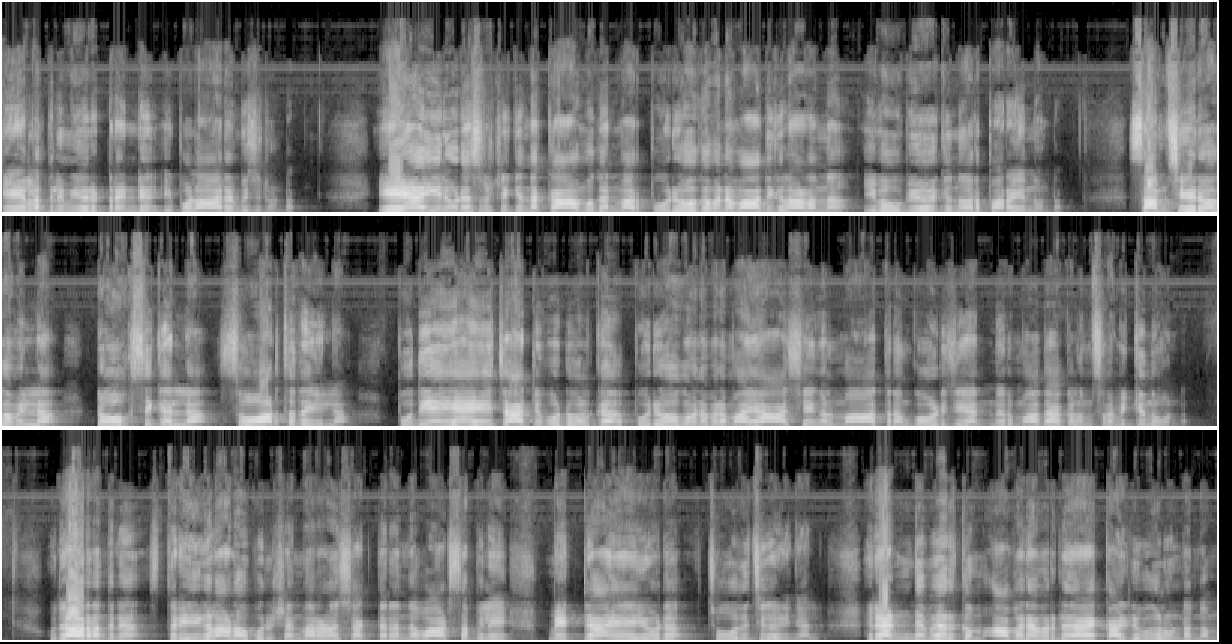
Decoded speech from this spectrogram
കേരളത്തിലും ഈ ഒരു ട്രെൻഡ് ഇപ്പോൾ ആരംഭിച്ചിട്ടുണ്ട്. എ ഐയിലൂടെ സൃഷ്ടിക്കുന്ന കാമുകന്മാർ പുരോഗമനവാദികളാണെന്ന് ഇവ ഉപയോഗിക്കുന്നവർ പറയുന്നുണ്ട്. സംശയരോഗമില്ല ടോക്സിക് അല്ല സ്വാർത്ഥതയില്ല. പുതിയ എ ഐ ചാറ്റ് ബോട്ടുകൾക്ക് പുരോഗമനപരമായ ആശയങ്ങൾ മാത്രം കോഡ് ചെയ്യാൻ നിർമ്മാതാക്കളും ശ്രമിക്കുന്നുമുണ്ട്. ഉദാഹരണത്തിന് സ്ത്രീകളാണോ പുരുഷന്മാരാണോ ശക്തരെന്ന് വാട്സപ്പിലെ മെറ്റ എയോട് ചോദിച്ചു കഴിഞ്ഞാൽ രണ്ടുപേർക്കും അവരവരുടേതായ കഴിവുകളുണ്ടെന്നും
